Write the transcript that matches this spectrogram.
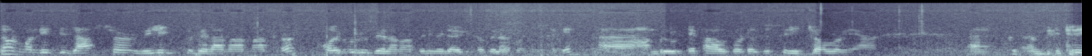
नट ओन्ली डिजास्टर रिलिजको बेलामा मात्र अरू अरू बेलामा पनि मैले अघि तपाईँलाई भन्न सकेँ। हाम्रो नेपालबाट जसरी डलर यहाँ भित्री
